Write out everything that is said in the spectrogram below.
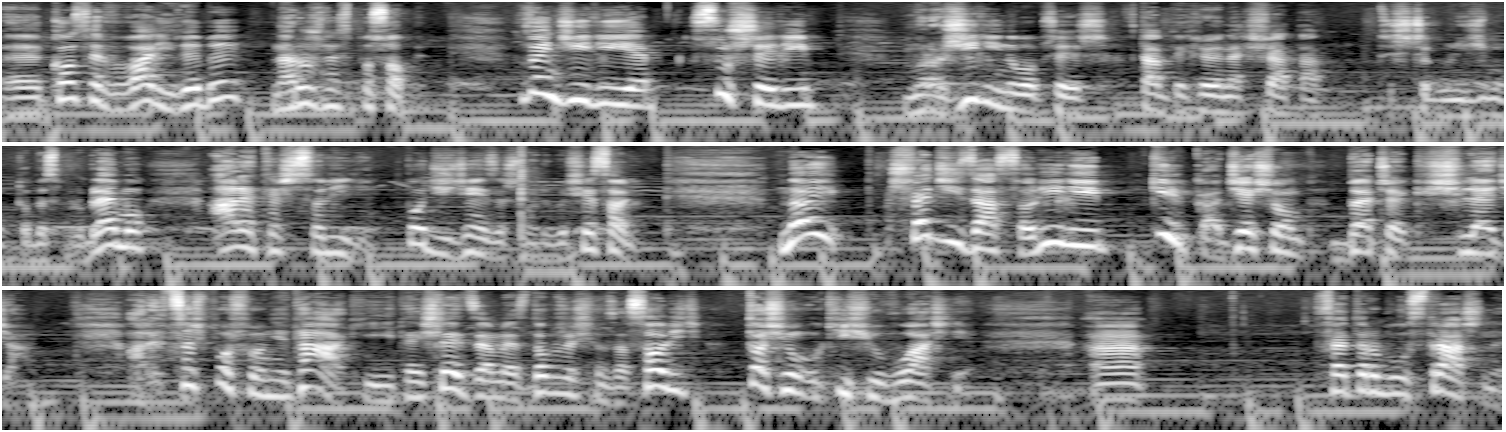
e, konserwowali ryby na różne sposoby. Wędzili je, suszyli, mrozili, no bo przecież w tamtych rejonach świata, szczególnie zimą, to bez problemu, ale też solili. Po dziś dzień zresztą ryby się soli. No i Szwedzi zasolili kilkadziesiąt beczek śledzia. Ale coś poszło nie tak i ten śledź zamiast dobrze się zasolić, to się ukisił właśnie. A fetor był straszny.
